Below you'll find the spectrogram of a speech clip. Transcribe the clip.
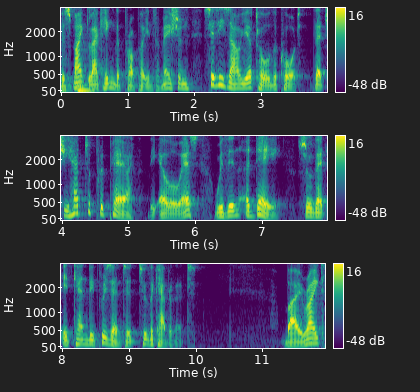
Despite lacking the proper information, Siti Zauyah told the court that she had to prepare the LOS within a day so that it can be presented to the cabinet. By right,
